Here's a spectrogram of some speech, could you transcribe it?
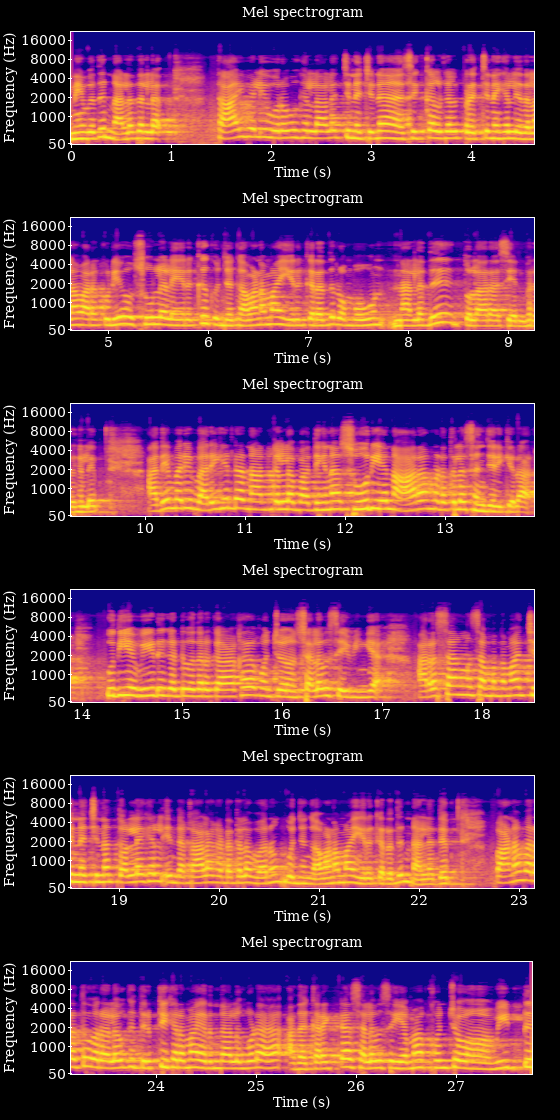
இணைவது நல்லதல்ல. தாய் வழி உறவுகளால் சின்ன சின்ன சிக்கல்கள் பிரச்சனைகள் இதெல்லாம் வரக்கூடிய ஒரு சூழ்நிலை இருக்குது கொஞ்சம் கவனமாக இருக்கிறது ரொம்பவும் நல்லது துளாராசி என்பர்களே அதே மாதிரி வருகின்ற நாட்களில் பார்த்தீங்கன்னா சூரியன் ஆறாம் இடத்துல செஞ்சிருக்கிறார். புதிய வீடு கட்டுவதற்காக கொஞ்சம் செலவு செய்வீங்க. அரசாங்கம் சம்மந்தமாக சின்ன சின்ன தொல்லைகள் இந்த காலகட்டத்தில் வரும். கொஞ்சம் கவனமாக இருக்கிறது நல்லது. பணம் வரத்து ஓரளவுக்கு திருப்திகரமாக இருந்தாலும் கூட அதை கரெக்டாக செலவு செய்யாமல் கொஞ்சம் வீட்டு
